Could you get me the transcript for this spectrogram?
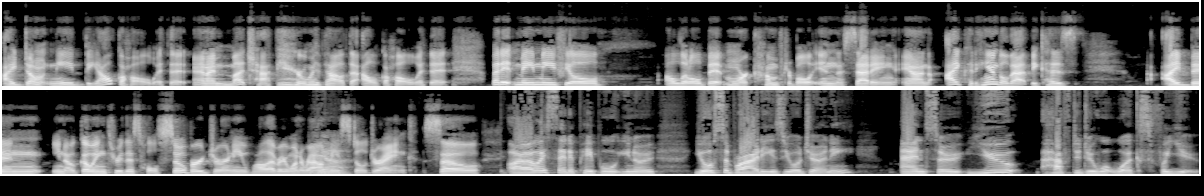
I don't need the alcohol with it and I'm much happier without the alcohol with it. But it made me feel a little bit more comfortable in the setting and I could handle that because I'd been, you know, going through this whole sober journey while everyone around yeah. me still drank. So I always say to people, you know, your sobriety is your journey. And so you have to do what works for you.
